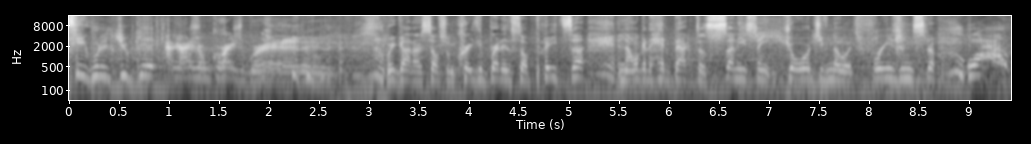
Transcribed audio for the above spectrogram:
T, what did you get? I got some crazy bread. we got ourselves some crazy bread and some pizza. And now we're gonna head back to sunny St. George, even though it's freezing stuff. Wow!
